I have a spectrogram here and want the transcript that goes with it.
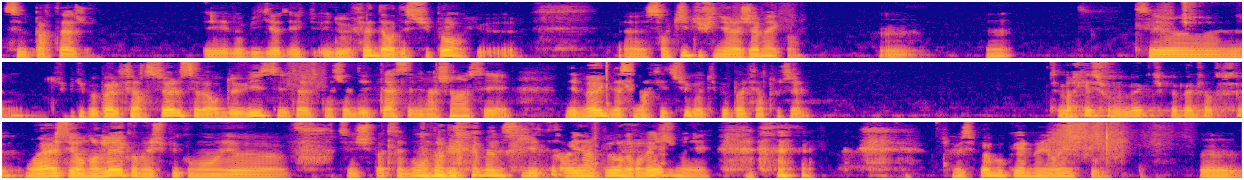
c'est le partage. Et, et, le fait d'avoir des supports sans qui tu finirais jamais. Quoi. Hmm. Hmm. Tu, peux pas le faire seul, c'est leur devise, tu achètes des tasses et des machins, c'est des mugs, là c'est marqué dessus, quoi, tu peux pas le faire tout seul. C'est marqué sur le mug, tu peux pas le faire tout seul. Ouais, c'est en anglais, comme je sais plus comment. Euh, je suis pas très bon en anglais, même si j'ai travaillé un peu en Norvège, mais je me suis pas beaucoup amélioré, je trouve. Hmm.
